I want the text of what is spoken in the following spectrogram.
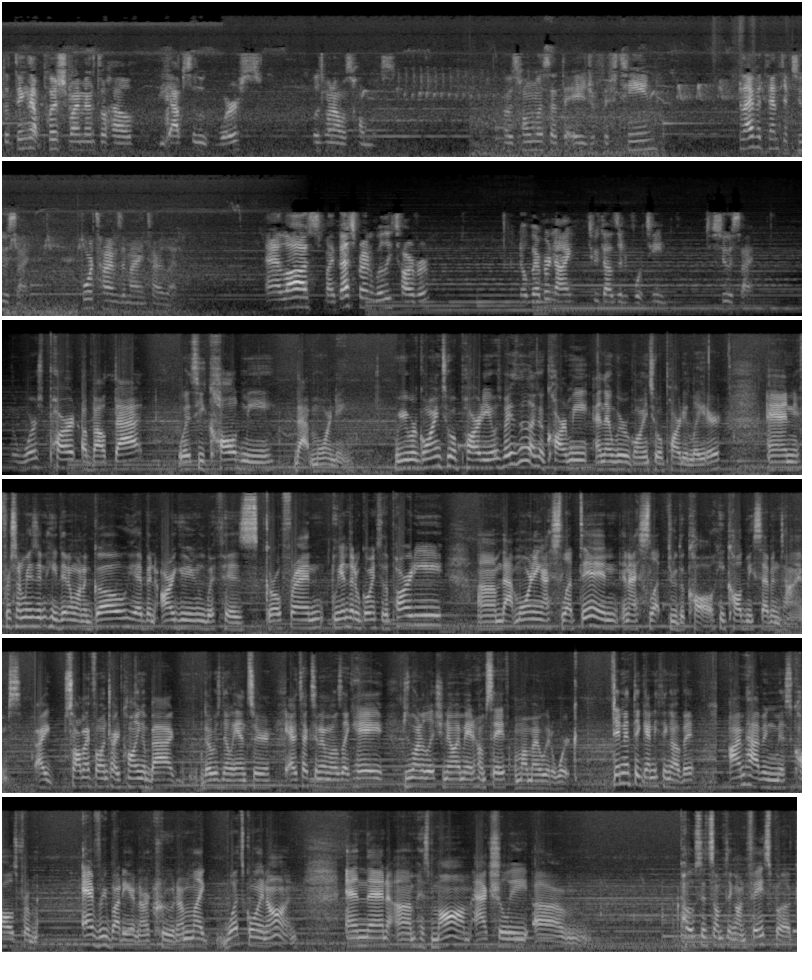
The thing that pushed my mental health the absolute worst was when I was homeless. I was homeless at the age of 15. And I've attempted suicide four times in my entire life. And I lost my best friend, Willie Tarver, November 9, 2014, to suicide. The worst part about that was he called me that morning. We were going to a party. It was basically like a car meet, and then we were going to a party later. And for some reason, he didn't want to go. He had been arguing with his girlfriend. We ended up going to the party. Um, that morning, I slept in and I slept through the call. He called me seven times. I saw my phone, tried calling him back. There was no answer. I texted him. I was like, hey, just want to let you know I made it home safe. I'm on my way to work. Didn't think anything of it. I'm having missed calls from everybody in our crew. And I'm like, what's going on? And then um, his mom actually um, posted something on Facebook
